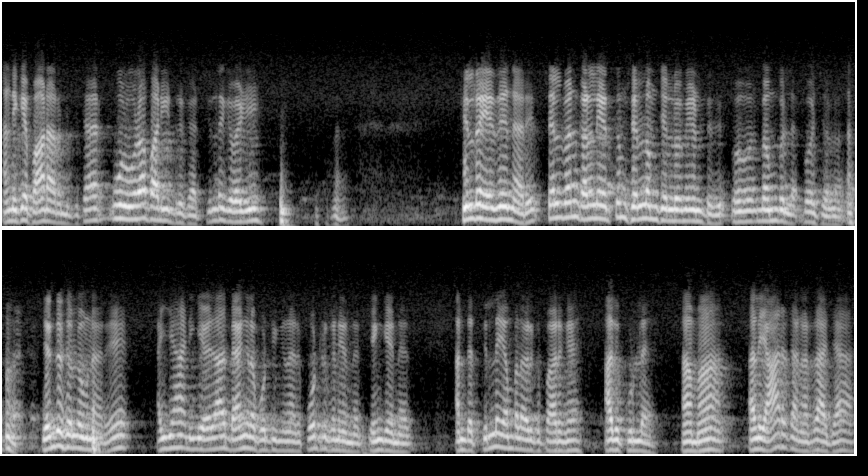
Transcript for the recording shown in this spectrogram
அன்னைக்கே பாட ஆரம்பிச்சுட்டார். ஊர் ஊரா பாடிக்கிட்டு இருக்கார். சில்லறைக்கு வழி? சில்லறை எதுன்னாரு? செல்வன் கடல் ஏத்தும் செல்வம் செல்வமேன்ட்டுது வம்பு இல்லை போய் செல்வம் எந்த செல்வம்னாரு? ஐயா நீங்க ஏதாவது பேங்க்ல போட்டீங்கன்னாரு. போட்டிருக்கேன்னு எங்க என்ன அந்த தில்லை அம்பலம் இருக்கு பாருங்க அதுக்குள்ள. ஆமா. அதுல யாருக்கா நடராஜா?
